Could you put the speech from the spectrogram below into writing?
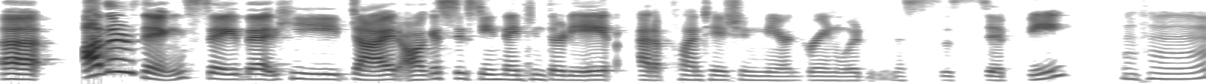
Uh, other things say that he died August 16, 1938, at a plantation near Greenwood, Mississippi, mm-hmm.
